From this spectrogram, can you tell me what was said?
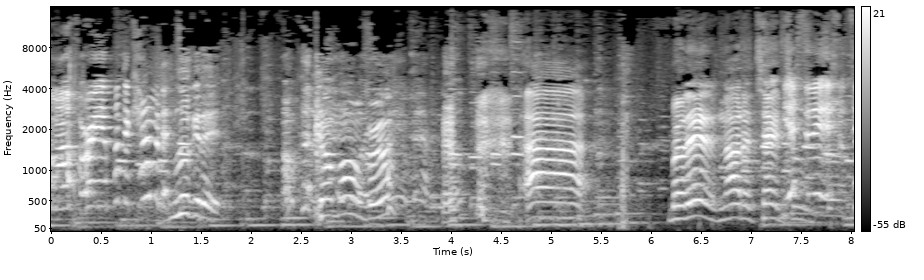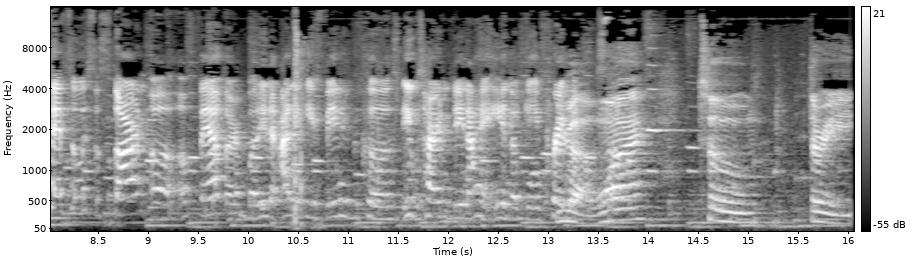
Come on, for real, put the camera down. Look at it. I'm cutting Come on, anyway. bruh. Uh, It don't matter, no. Bro, that is not a tattoo. Yes, it is. It's a tattoo. It's a start, a, a feather, but it, I didn't get finished because it was hurting. Then I had ended up getting You pregnant. got one, two, three.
